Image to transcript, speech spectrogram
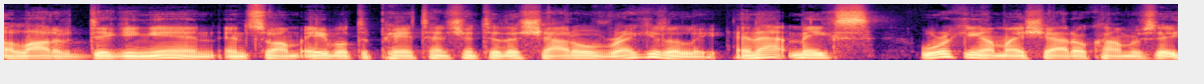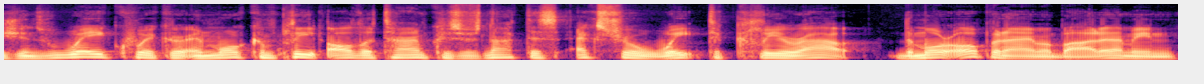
a lot of digging in. And so I'm able to pay attention to the shadow regularly. And that makes working on my shadow conversations way quicker and more complete all the time because there's not this extra weight to clear out. The more open I am about it, I mean,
